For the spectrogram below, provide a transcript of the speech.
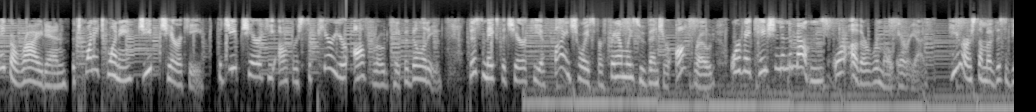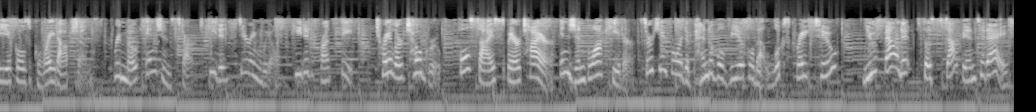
Take a ride in the 2020 Jeep Cherokee. The Jeep Cherokee offers superior off-road capability. This makes the Cherokee a fine choice for families who venture off-road or vacation in the mountains or other remote areas. Here are some of this vehicle's great options. Remote engine start, heated steering wheel, heated front seat, trailer tow group, full-size spare tire, engine block heater. Searching for a dependable vehicle that looks great too? You found it, so stop in today.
